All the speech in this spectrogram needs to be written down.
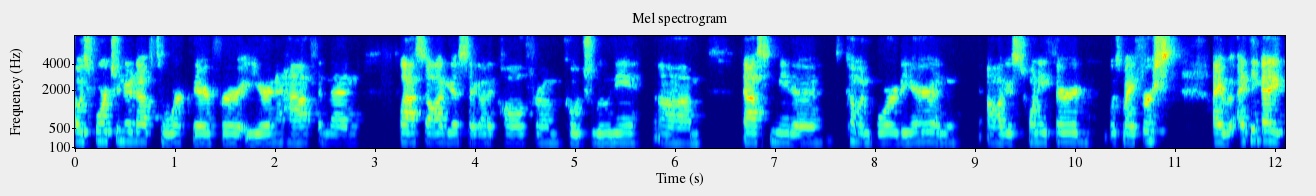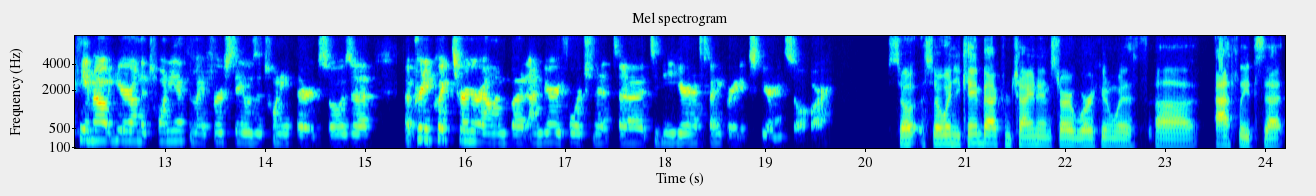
I was fortunate enough to work there for a year and a half, and then last August I got a call from Coach Looney um, asking me to come on board here, and August 23rd was my first. I, I think I came out here on the 20th, and my first day was the 23rd. So it was a, a pretty quick turnaround, but I'm very fortunate to, to be here, and it's been a great experience so far. So, so when you came back from China and started working with uh, athletes that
